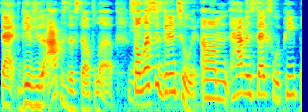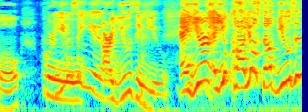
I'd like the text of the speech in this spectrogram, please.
that gives you the opposite of self love. So let's just get into it. Um, having sex with people Who are using you. are using you, and, you're and you call yourself using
